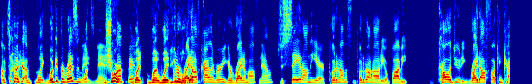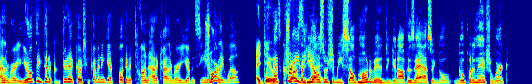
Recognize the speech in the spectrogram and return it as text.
I'm talking, I'm like, look at the resumes, man. Sure, but but what you're gonna write what- off Kyler Murray. You're gonna write him off now. Just say it on the air. Put it on the put it on audio, Bobby. Call of Duty, write off fucking Kyler Murray. You don't think that a good head coach can come in and get fucking a ton out of Kyler Murray? You haven't seen him Sure. play well. I do. Like that's crazy. Sure, but he guys. also should be self motivated to get off his ass and go go put in the extra work.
